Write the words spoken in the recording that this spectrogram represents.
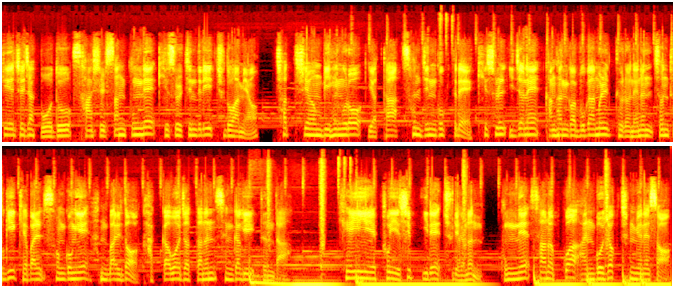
개 제작 모두 사실상 국내 기술진들이 주도하며 첫 시험 비행으로 여타 선진국들의 기술 이전에 강한 거부감을 드러내는 전투기 개발 성공에 한 발 더 가까워졌다는 생각이 든다. KF-21의 출현은 국내 산업과 안보적 측면에서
